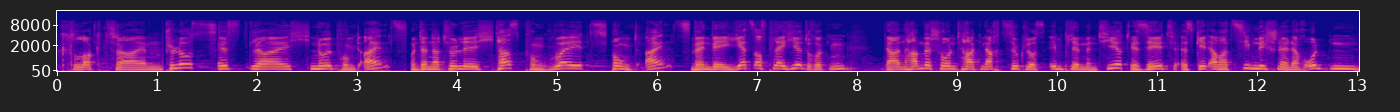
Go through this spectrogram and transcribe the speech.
Clock Time Plus ist gleich 0.1 und dann natürlich Task.wait.1. Wenn wir jetzt auf Play hier drücken, dann haben wir schon Tag-Nacht-Zyklus implementiert. Ihr seht, es geht aber ziemlich schnell nach unten.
